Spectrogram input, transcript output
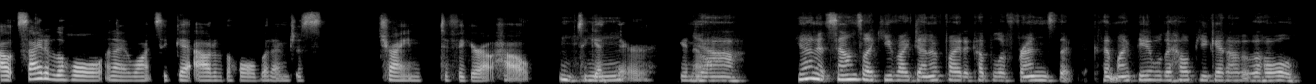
outside of the hole and I want to get out of the hole, but I'm just trying to figure out how to get Mhm. there, you know. Yeah. Yeah. And it sounds like you've identified a couple of friends that that might be able to help you get out of the hole.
